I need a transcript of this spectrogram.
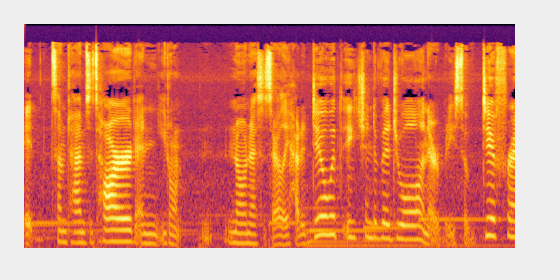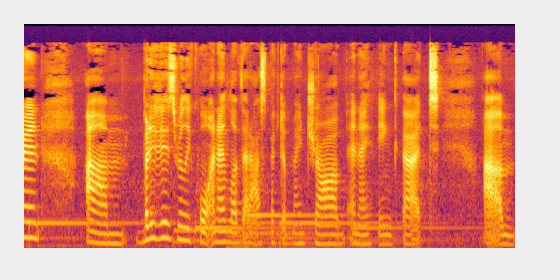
it sometimes it's hard and you don't know necessarily how to deal with each individual, and everybody's so different. Um, but it is really cool, and I love that aspect of my job, and I think that um,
